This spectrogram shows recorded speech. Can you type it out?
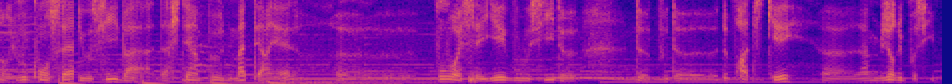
Donc je vous conseille aussi d'acheter un peu de matériel euh, pour essayer vous aussi de, de, pratiquer euh, à mesure du possible.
